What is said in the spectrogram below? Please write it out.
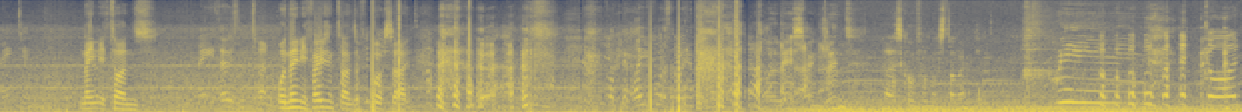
90 90 tons. 90,000 tonne. Well, 90,000 tons, of course, aye. Fucking life force going Well, the race swings round. That's going for my stomach. Whee! oh my god.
